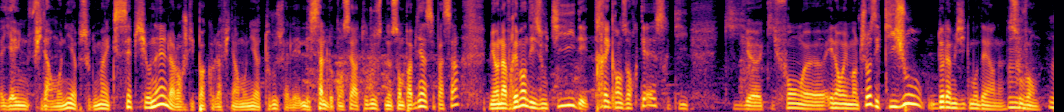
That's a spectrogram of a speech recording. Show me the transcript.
Il y a une philharmonie absolument exceptionnelle. Alors je dis pas que la philharmonie à Toulouse, les, les salles de concert à Toulouse ne sont pas bien, c'est pas ça, mais on a vraiment des outils, des très grands orchestres qui qui, euh, qui font euh, énormément de choses et qui jouent de la musique moderne, mmh. souvent. Mmh.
